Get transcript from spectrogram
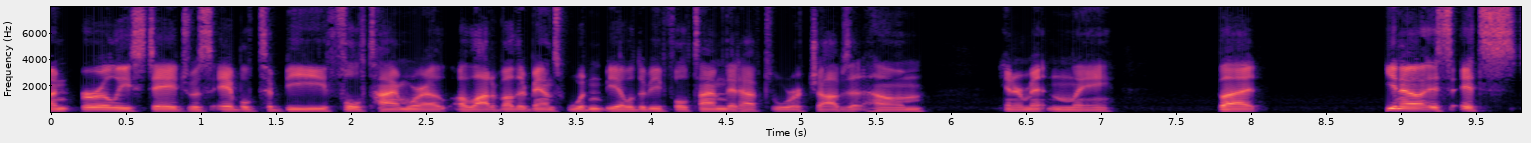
an early stage was able to be full time, where a, a, lot of other bands wouldn't be able to be full time. They'd have to work jobs at home intermittently. But you know, it's it's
